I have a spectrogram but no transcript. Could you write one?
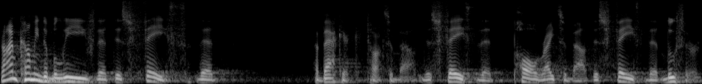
So I'm coming to believe that this faith that Habakkuk talks about, this faith that Paul writes about, this faith that Luther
